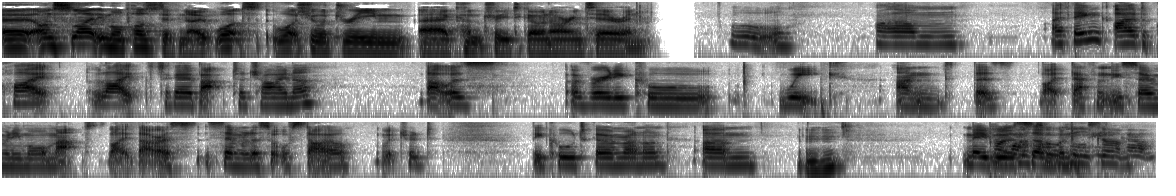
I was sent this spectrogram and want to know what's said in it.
uh, on slightly more positive note, what's what's your dream uh, country to go and orienteer in? Ooh. Um, I think I'd quite like to go back to China. That was a really cool week, and there's like definitely so many more maps like that are a s- similar sort of style, which would be cool to go and run on. Um, hmm maybe Can't with wait till someone, come.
